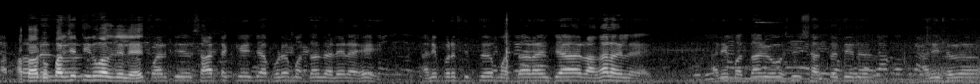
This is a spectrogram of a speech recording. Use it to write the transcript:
आता दुपारचे तीन वाजलेले आहेत. दुपारचे साठ टक्केच्या पुढे मतदान झालेलं आहे आणि परत तिथं मतदारांच्या रांगा लागलेल्या आहेत. आणि मतदान व्यवस्थित शांततेनं आणि सगळं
